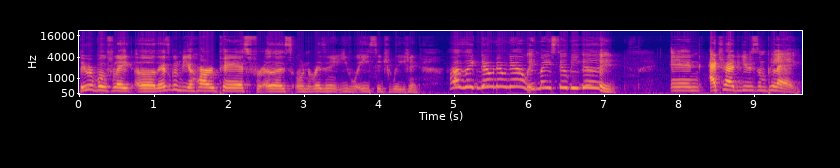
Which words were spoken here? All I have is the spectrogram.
they were both like, uh, that's gonna be a hard pass for us on the Resident Evil 8 situation. I was like, no, no, no, it might still be good. And I tried to give it some play.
